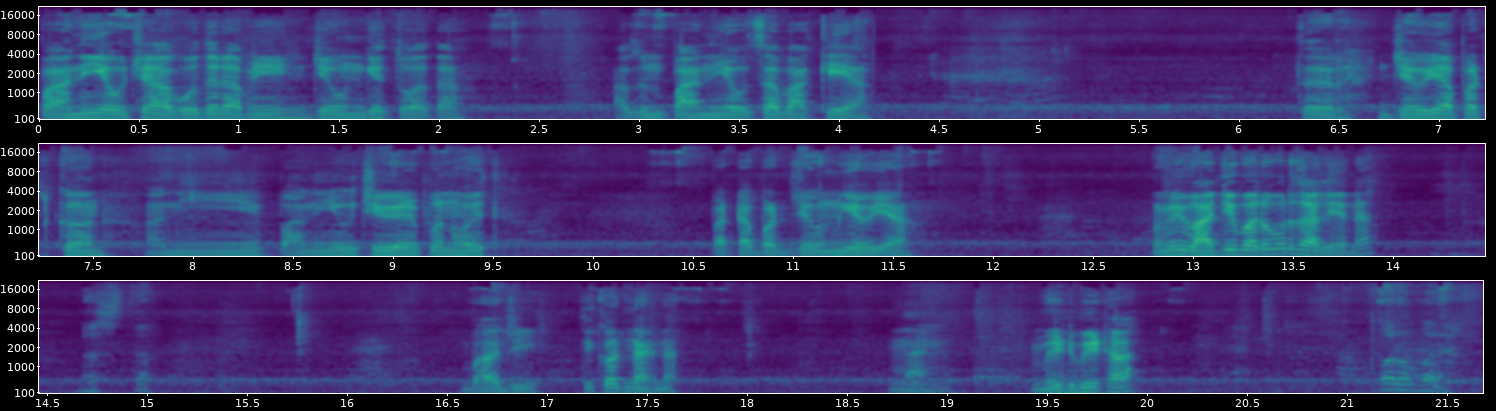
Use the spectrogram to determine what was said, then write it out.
पाणी येऊच्या अगोदर आम्ही जेवून घेतो आता. अजून पाणी येऊचा बाकी आहे. तर जेवूया पटकन आणि पाणी येऊची वेळ पण होईत पटापट जेवून घेऊया. मम्मी भाजी बरोबर झाली आहे ना? मस्त भाजी तिखट नाही ना? नाही. हम्म. मीठ बीठ हा? बरोबर आहे.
